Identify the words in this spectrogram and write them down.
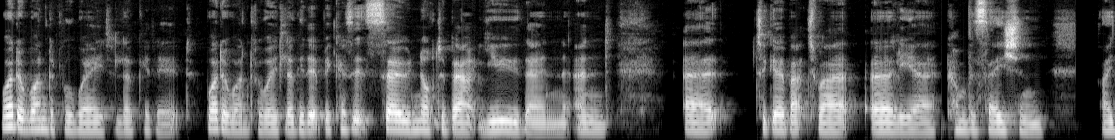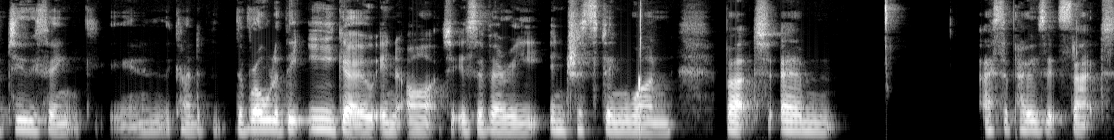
What a wonderful way to look at it. What a wonderful way to look at it because it's so not about you then. And uh, to go back to our earlier conversation, I do think you know, the kind of the role of the ego in art is a very interesting one. But um, I suppose it's that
